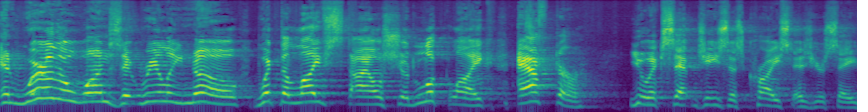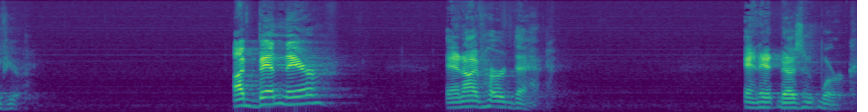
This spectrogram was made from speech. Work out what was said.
and we're the ones that really know what the lifestyle should look like after you accept Jesus Christ as your Savior. I've been there And I've heard that. And it doesn't work.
